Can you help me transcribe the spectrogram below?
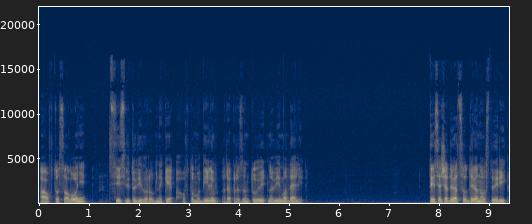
автосалоні всі світові виробники автомобілів репрезентують нові моделі. 1990 рік.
